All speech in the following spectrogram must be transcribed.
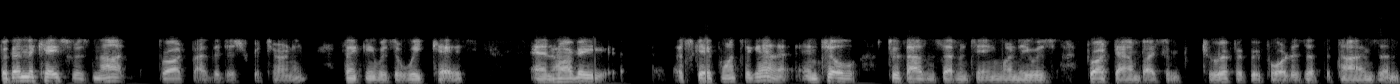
But then the case was not brought by the district attorney, thinking it was a weak case, and Harvey escaped once again until 2017 when he was brought down by some terrific reporters at the Times and,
